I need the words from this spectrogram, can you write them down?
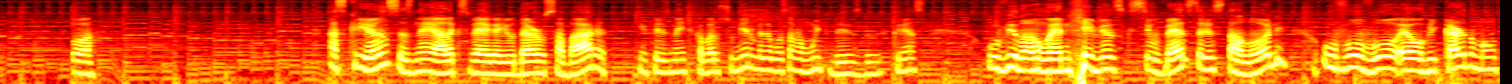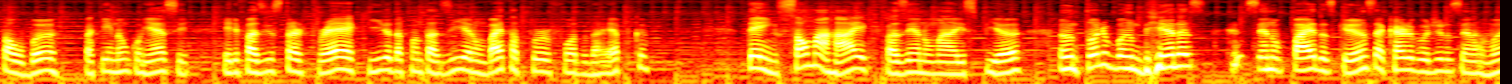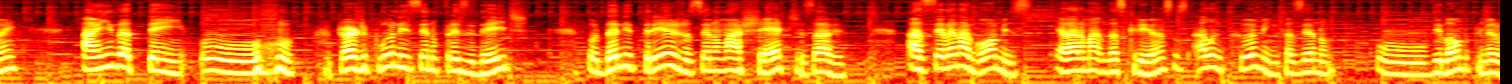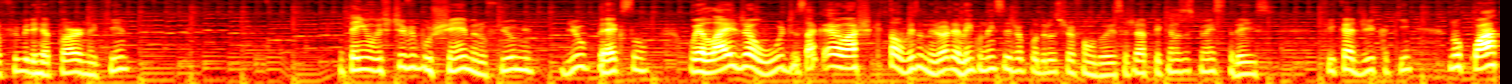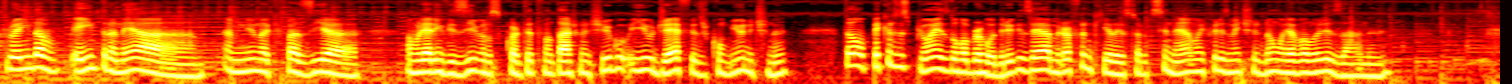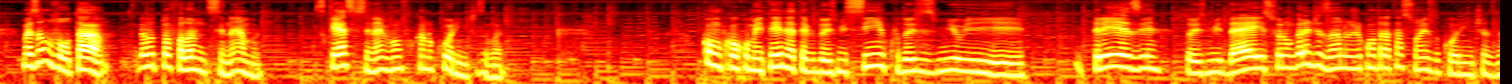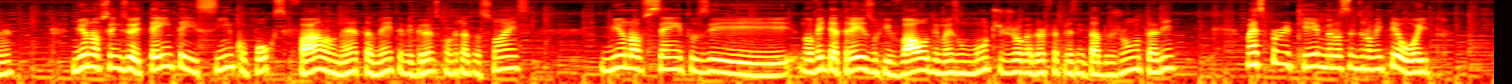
ó, as crianças, né, Alex Vega e o Daryl Sabara, que infelizmente acabaram sumindo, mas eu gostava muito deles, do criança. O vilão é ninguém menos que Sylvester Stallone. O vovô é o Ricardo Montalban, para quem não conhece, ele fazia Star Trek, Ilha da Fantasia, era um baita ator foda da época. Tem Salma Hayek fazendo uma espiã, Antônio Bandeiras sendo pai das crianças, Carlos Godino sendo a mãe. Ainda tem o George Clooney sendo presidente, o Dani Trejo sendo machete, sabe? A Selena Gomes, ela era uma das crianças, Alan Cumming fazendo o vilão do primeiro filme, ele retorna aqui. Tem o Steve Buscemi no filme, Bill Paxton, o Elijah Wood, saca? Eu acho que talvez o melhor elenco nem seja Poderoso Chefão 2, seja Pequenos Espiões 3. Fica a dica aqui. No 4 ainda entra, né, a, a menina que fazia a Mulher Invisível no Quarteto Fantástico Antigo e o Jeff de Community, né? Então, Pequenos Espiões do Robert Rodrigues é a melhor franquia da história do cinema, infelizmente não é valorizada, né? Mas vamos voltar, eu tô falando de cinema, esquece o cinema e vamos focar no Corinthians agora. Como eu comentei, né, teve 2005, 2013, 2010, foram grandes anos de contratações do Corinthians, né? 1985, pouco se falam, né? Também teve grandes contratações. 1993, o Rivaldo e mais um monte de jogador foi apresentado junto ali. Mas por que 1998?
